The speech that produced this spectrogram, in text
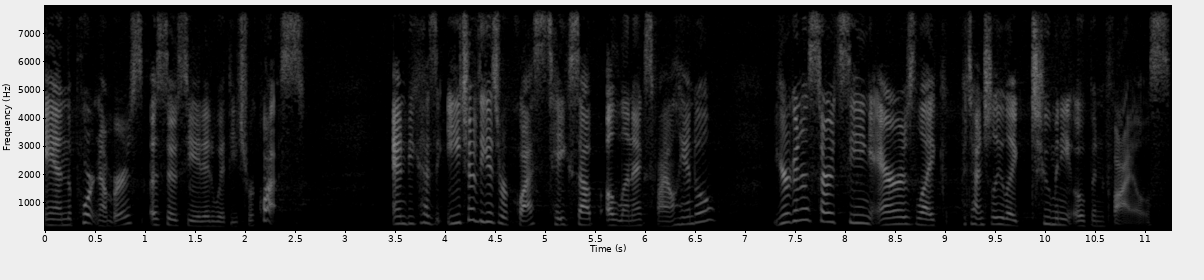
and the port numbers associated with each request. And because each of these requests takes up a Linux file handle, you're going to start seeing errors like potentially like too many open files.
